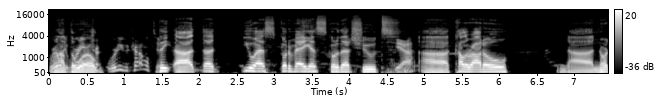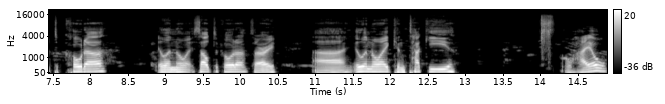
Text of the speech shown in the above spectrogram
Really? Not the where do world. tra- where do you travel to? the uh the U.S. Go to Vegas. Go to that shoot. Yeah. Uh, Colorado, uh, North Dakota, Illinois, South Dakota. Sorry. Uh, Illinois, Kentucky, Ohio.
